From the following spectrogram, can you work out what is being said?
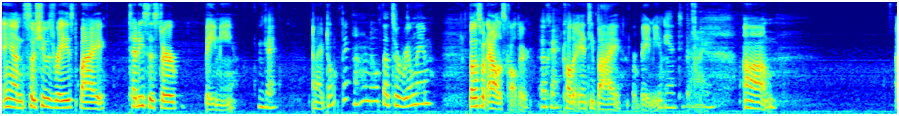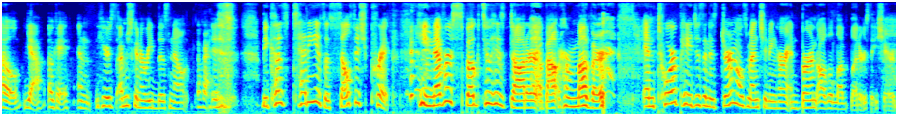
And so she was raised by Teddy's sister, Bamie. Okay. And I don't think I don't know if that's her real name, but that's what Alice called her. Okay. Called her Auntie Bye or Bamie. Anti-bi. Um. Oh yeah, okay. And here's I'm just gonna read this note. Okay. Is because Teddy is a selfish prick. He never spoke to his daughter about her mother, and tore pages in his journals mentioning her and burned all the love letters they shared.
